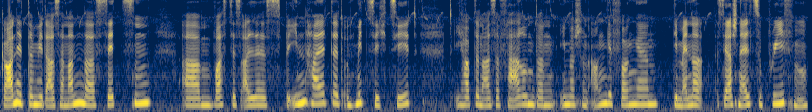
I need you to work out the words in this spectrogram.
gar nicht damit auseinandersetzen, ähm, was das alles beinhaltet und mit sich zieht ich habe dann als Erfahrung dann immer schon angefangen, die Männer sehr schnell zu briefen,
